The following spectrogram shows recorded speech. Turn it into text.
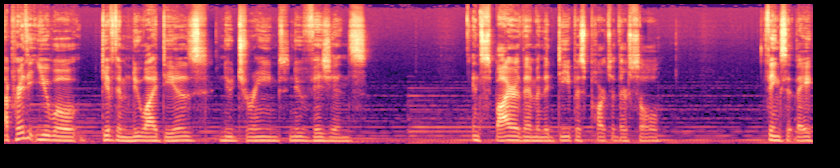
I pray that you will give them new ideas, new dreams, new visions, inspire them in the deepest parts of their soul. Things that they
